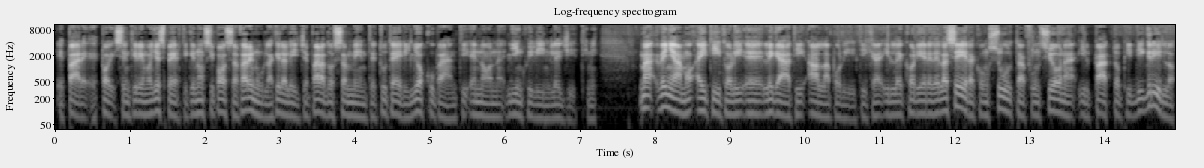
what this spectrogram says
E pare, e poi sentiremo gli esperti, che non si possa fare nulla, che la legge paradossalmente tuteli gli occupanti e non gli inquilini legittimi. Ma veniamo ai titoli eh, legati alla politica. Il Corriere della Sera consulta, funziona il patto PD Grillo.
